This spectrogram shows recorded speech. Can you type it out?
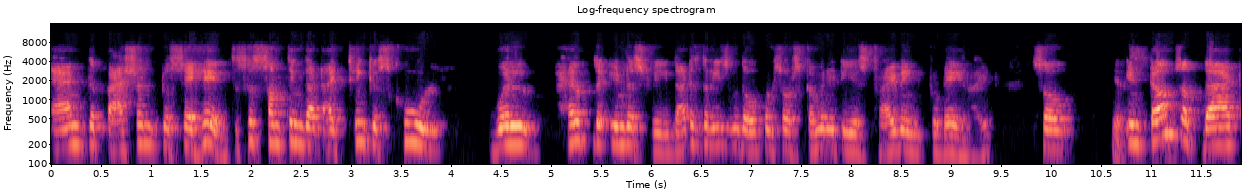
and the passion to say, hey, this is something that I think is cool, will help the industry. That is the reason the open source community is thriving today, right? So, yes. in terms of that,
